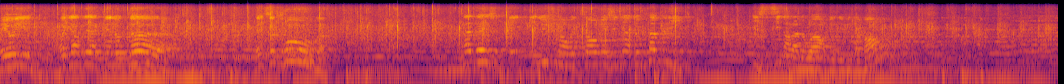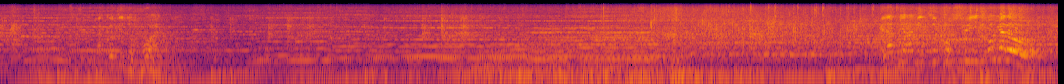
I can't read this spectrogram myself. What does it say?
Et oui, regardez à quelle hauteur elle se trouve. Nadège et Illusion, ils sont originaires de Mably, ici dans la Loire, bien évidemment. À côté de Rouen. Et la pyramide se poursuit au galop.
